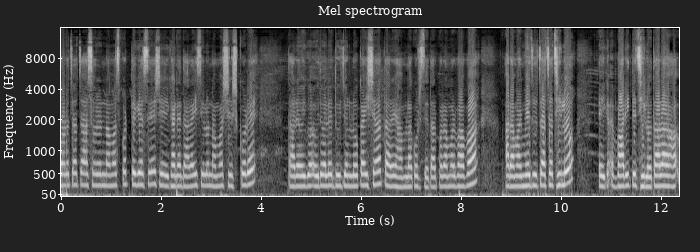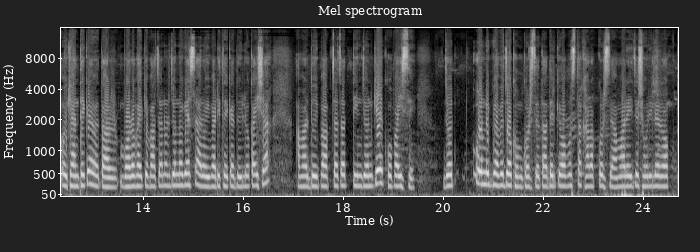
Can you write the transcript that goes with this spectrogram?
বড় চাচা আসরের নামাজ পড়তে গেছে, সে এখানে দাঁড়াই ছিল নামাজ শেষ করে। তারে ওই ওই দলের দুইজন লোক আইসা তারে হামলা করছে। তারপর আমার বাবা আর আমার মেজু চাচা ছিল, এই বাড়িতে ছিল। তারা ওইখান থেকে তার বড় ভাইকে বাঁচানোর জন্য গেছে আর ওই বাড়ি থেকে দুই লোক আইসা আমার দুই বাপ চাচার তিনজনকে কোপাইছে। অনেকভাবে জখম করছে, তাদেরকে অবস্থা খারাপ করছে। আমার এই যে শরীরে রক্ত,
